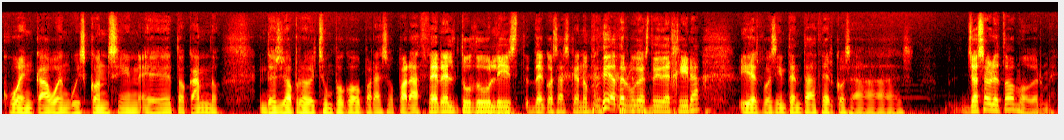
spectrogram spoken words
Cuenca o en Wisconsin eh, tocando. Entonces yo aprovecho un poco para eso, para hacer el to-do list de cosas que no podía hacer porque estoy de gira y después intenta hacer cosas... Yo sobre todo moverme.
